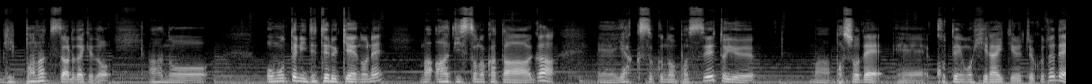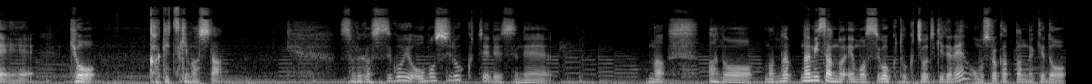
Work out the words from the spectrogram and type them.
派なって言ったらあれだけど、あの表に出てる系のね、まあ、アーティストの方が、えー約束のバスへという、まあ、場所で、えー個展を開いているということで、えー今日、駆けつけました。それがすごい面白くてですね、まあ、あの、まあ、ナミさんの絵もすごく特徴的でね、面白かったんだけど、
